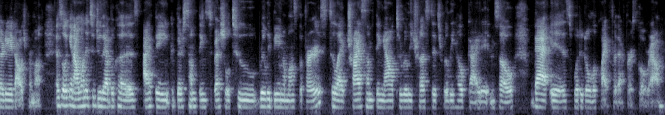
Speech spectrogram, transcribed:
$38 per month. And so, again, I wanted to do that because I think there's something special to really being amongst the first, to like try something out, to really trust it, to really help guide it. And so, that is what it'll look like for that first go round.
